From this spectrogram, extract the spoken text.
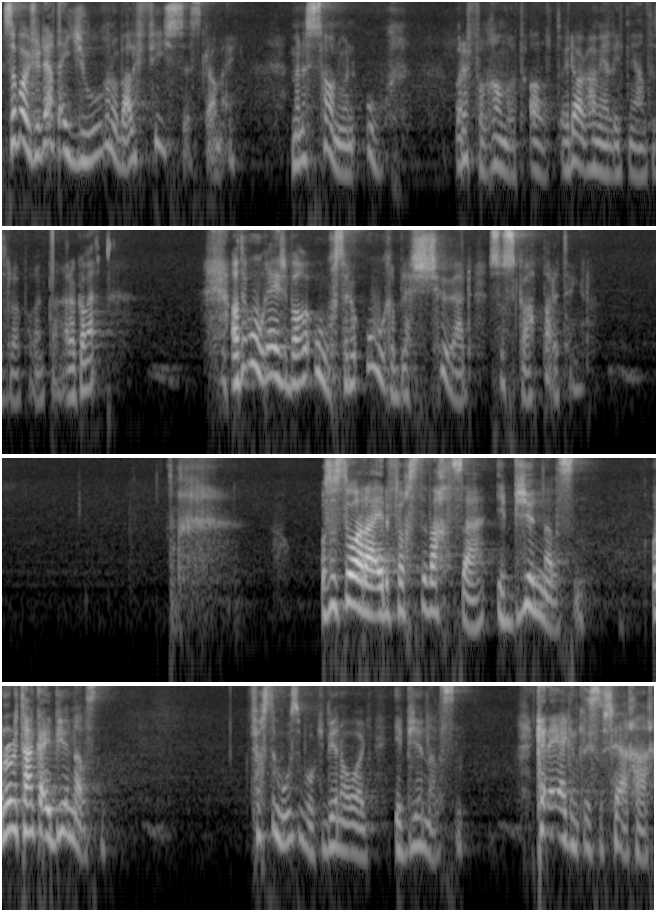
så var jo ikke det at jeg gjorde noe veldig fysisk av meg, men jeg sa noen ord. Og det forandret alt. Og i dag har vi en liten jente som løper rundt der. Er dere med? At ord er ikke bare ord, så når ordet blir skjød, så skaper det ting. Og så står det i det første verset i begynnelsen. Og når du tenker i begynnelsen Første Mosebok begynner òg i begynnelsen. Hva er det egentlig som skjer her?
